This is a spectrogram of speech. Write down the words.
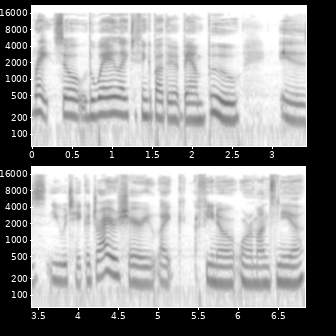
Right. So the way I like to think about the bamboo is you would take a drier sherry like a Fino or a Manzanilla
